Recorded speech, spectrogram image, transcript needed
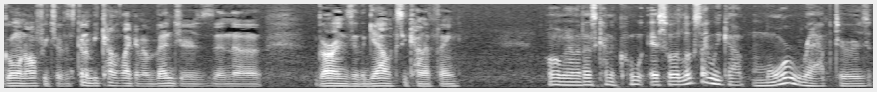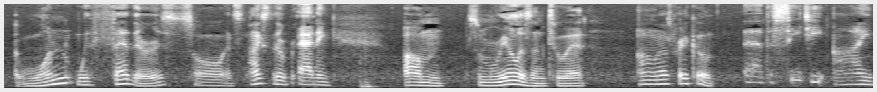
going off each other. It's gonna be kind of like an Avengers and uh, Guardians of the Galaxy kind of thing. Oh man, that's kind of cool. And so it looks like we got more raptors, one with feathers. So it's nice they're adding um some realism to it. Oh, that's pretty cool. The CGI,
